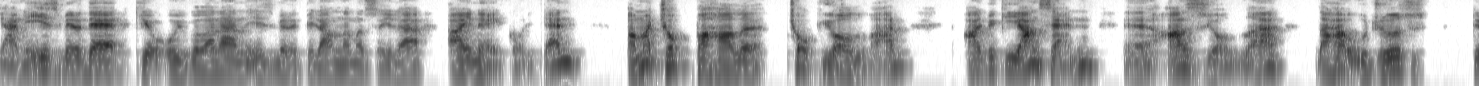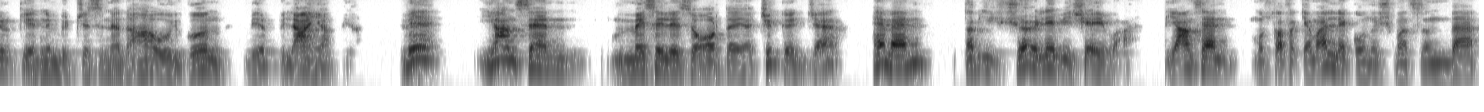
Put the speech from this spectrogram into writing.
yani İzmir'deki uygulanan İzmir planlamasıyla aynı ekolden ama çok pahalı, çok yol var. Halbuki Jansen e, az yolla daha ucuz Türkiye'nin bütçesine daha uygun bir plan yapıyor. Ve Jansen meselesi ortaya çıkınca hemen tabii şöyle bir şey var. Jansen Mustafa Kemal'le konuşmasında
